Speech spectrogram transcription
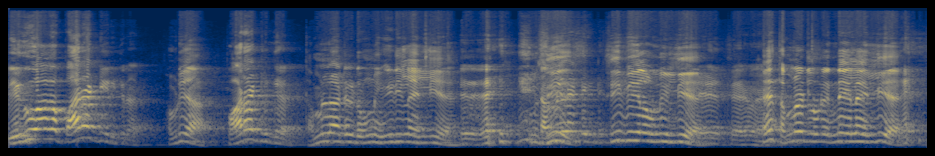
வெகுவாக பாராட்டி இருக்கிறார் அப்படியா? பாராட்டி இருக்காரு தமிழ்நாட்டுக்கிட்ட ஒன்றும் ஈடிலாம் இல்லையே. தமிழ்நாட்டுக்கு சிபிஐல ஒன்றும் இல்லையே. தமிழ்நாட்டுல ஒன்றும் என்ன எல்லாம் இல்லையே?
